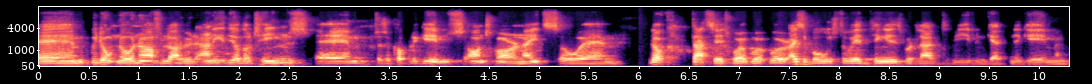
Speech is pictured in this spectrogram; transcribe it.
Um, we don't know an awful lot about any of the other teams. Um, there's a couple of games on tomorrow night. So, um, look, that's it. We're, we're, we're, I suppose the way the thing is, we're glad to be even getting a game and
